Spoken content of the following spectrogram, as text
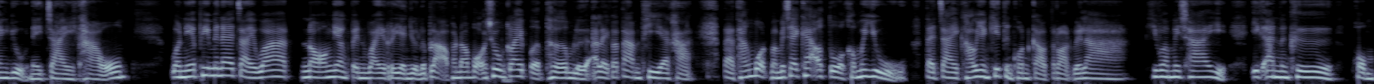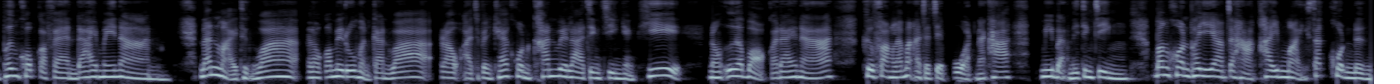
ยังอยู่ในใจเขาวันนี้พี่ไม่แน่ใจว่าน้องยังเป็นวัยเรียนอยู่หรือเปล่าเพราะน้องบอกว่าช่วงใกล้เปิดเทอมหรืออะไรก็ตามทีอะค่ะ แต่ทั้งหมดมันไม่ใช่แค่เอาตัวเขามาอยู่ แต่ใจเขายังคิดถึงคนเก่าตลอดเวลา พี่ว่าไม่ใช่ อีกอันหนึ่งคือ ผมเพิ่งคบกับแฟนได้ไม่นาน นั่นหมายถึงว่าเราก็ไม่รู้เหมือนกันว่า เราอาจจะเป็นแค่คนขั้นเวลาจริง ๆ อย่างที่น้องเอื้อบอกก็ได้นะ คือฟังแล้วมันอาจจะเจ็บปวดนะคะ มีแบบนี้จริง ๆ บางคนพยายามจะหาใครใหม่สักคนหนึ่ง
